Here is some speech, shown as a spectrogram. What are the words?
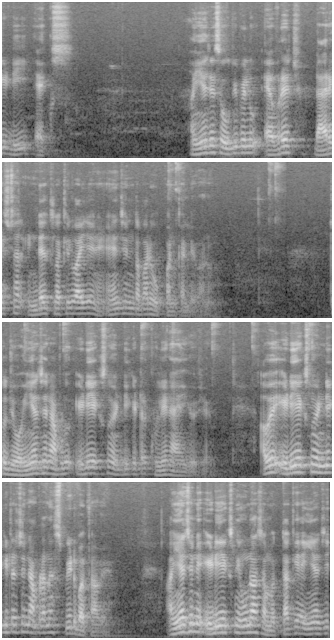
એડીએક્સ અહીંયા જે સૌથી પહેલું એવરેજ ડાયરેક્શનલ ઇન્ડેક્સ લખેલું આવી જાય ને, એને છે ને તમારે ઓપન કરી લેવાનું. તો જો અહીંયા છે ને આપણું એડીએક્સનું ઇન્ડિકેટર ખુલીને આવી ગયું છે. હવે એડીએક્સનું ઇન્ડિકેટર છે ને આપણને સ્પીડ બતાવે. અહીંયા છે ને એડીએક્સને એવું ના સમજતા કે અહીંયા જે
